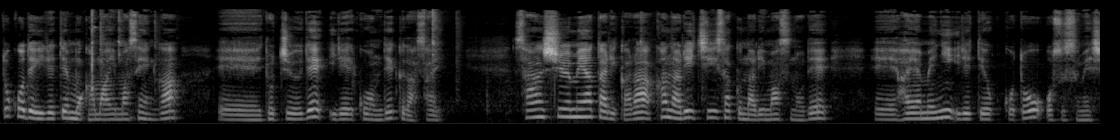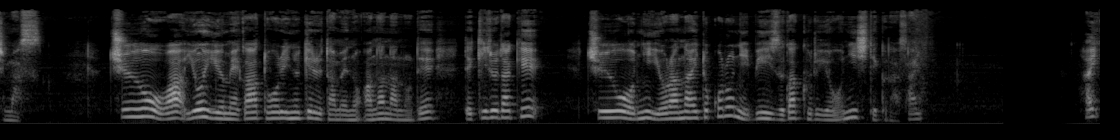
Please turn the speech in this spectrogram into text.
どこで入れても構いませんが、えー、途中で入れ込んでください。3週目あたりからかなり小さくなりますので、えー、早めに入れておくことをお勧めします。中央は良い夢が通り抜けるための穴なので、できるだけ中央に寄らないところにビーズが来るようにしてください。はい、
